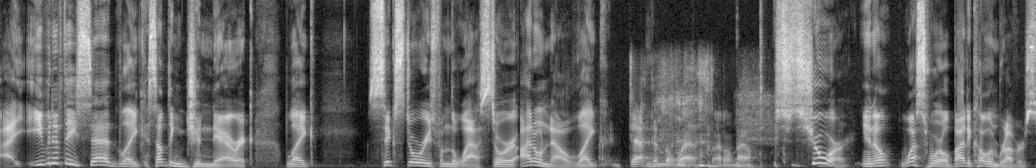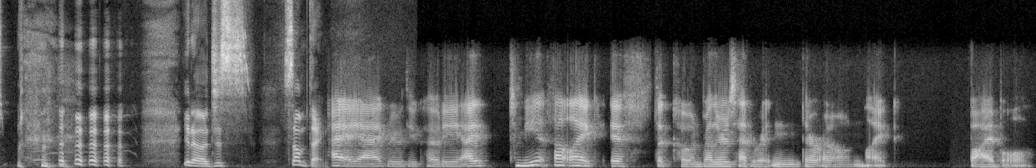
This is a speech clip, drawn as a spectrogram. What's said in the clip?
I, even if they said like something generic, like six stories from the West, or I don't know, like Death in the West. I don't know. sure, you know, Westworld by the Coen Brothers, you know, just something. I yeah, I agree with you, Cody. I to me it felt like if the Coen brothers had written their own like Bible.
